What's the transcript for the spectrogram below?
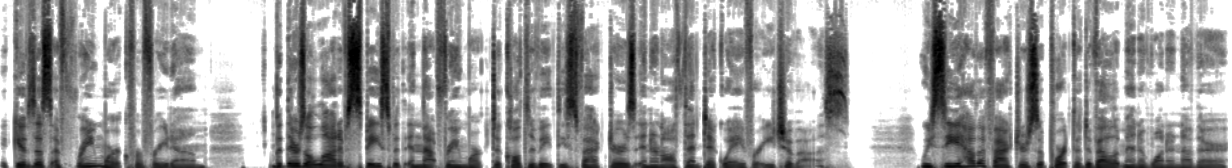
It gives us a framework for freedom, but there's a lot of space within that framework to cultivate these factors in an authentic way for each of us. We see how the factors support the development of one another,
